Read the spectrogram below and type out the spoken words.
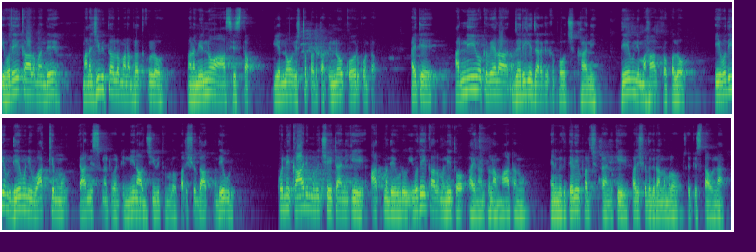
ఈ ఉదయకాలం అందే మన జీవితాల్లో మన బ్రతుకుల్లో మనం ఎన్నో ఆశిస్తాం ఎన్నో ఇష్టపడతాం ఎన్నో కోరుకుంటాం. అయితే అన్నీ ఒకవేళ జరిగి జరగకపోవచ్చు కానీ దేవుని మహాకృపలో ఈ ఉదయం దేవుని వాక్యము ధ్యానిస్తున్నటువంటి నీ నా జీవితంలో పరిశుద్ధాత్మ దేవుడు. కొన్ని కార్యములు చేయటానికి ఆత్మదేవుడు ఈ కాలము నీతో ఆయన అంటున్న మాటను నేను మీకు తెలియపరచడానికి పరిశుద్ధ గ్రంథంలో చూపిస్తా ఉన్నాను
